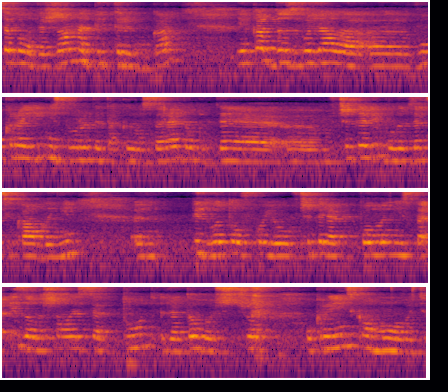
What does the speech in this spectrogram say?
це була державна підтримка, яка б дозволяла е, в Україні створити такий осередок, де е, вчителі були б зацікавлені е, підготовкою вчителя полоніста і залишалися тут для того, щоб українська молодь.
